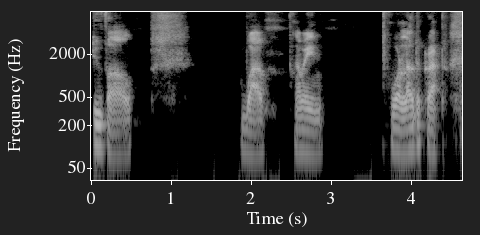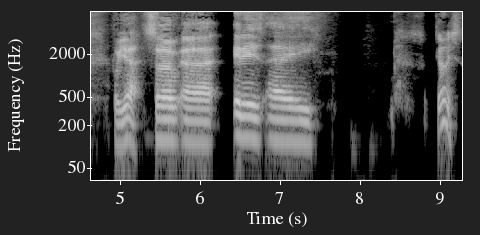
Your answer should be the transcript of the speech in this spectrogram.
Duvel. Wow. I mean, what a load of crap. But yeah, so uh, it is a. Honest,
